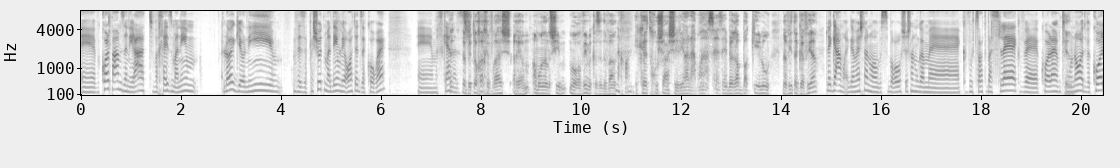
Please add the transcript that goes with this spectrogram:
אה, וכל פעם זה נראה טווחי זמנים לא הגיוניים, וזה פשוט מדהים לראות את זה קורה. אה, אז כן, אז... ובתוך החברה יש הרי המון אנשים מעורבים בכזה דבר. נכון. יש כזה תחושה של יאללה בוא נעשה את זה ברבאק, כאילו נביא את הגביע. לגמרי, גם יש לנו, ברור שיש לנו גם uh, קבוצות בסלק, וכל היום כן. תמונות, וכל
